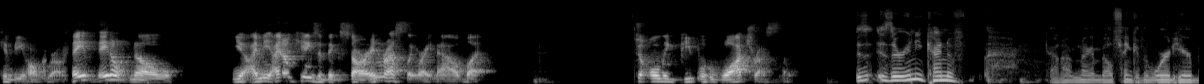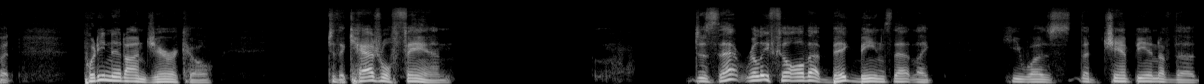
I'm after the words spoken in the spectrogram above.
Can be homegrown. They they don't know. You know, I mean, I know Kenny's a big star in wrestling right now, but to only people who watch wrestling. Is is there any kind of God, I'm not gonna be able to think of the word here, but putting it on Jericho to the casual fan, does that really feel all that big? Beans that like he was the champion of the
